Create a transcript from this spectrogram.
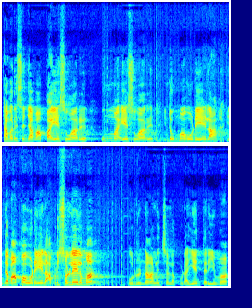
தவறு செஞ்சா வாப்பா ஏசுவாரு உம்மா ஏசுவாரு இந்த உம்மாவோட ஏலா இந்த வாப்பாவோட ஏலா அப்படி சொல்லலுமா? ஒரு நாளும் சொல்லக்கூடாது ஏன் தெரியுமா?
